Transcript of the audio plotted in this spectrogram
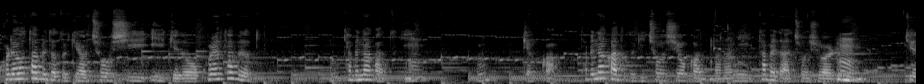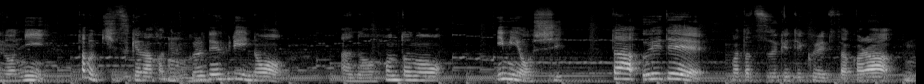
これを食べた時は調子いいけどこれ食べた食べなかった時、ん？逆か。食べなかった時調子良かったのに食べたら調子悪い、うん。っていうのに多分気づけなかった、うん。グルテンフリーのあの本当の意味を知った上でまた続けてくれてたからうん。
